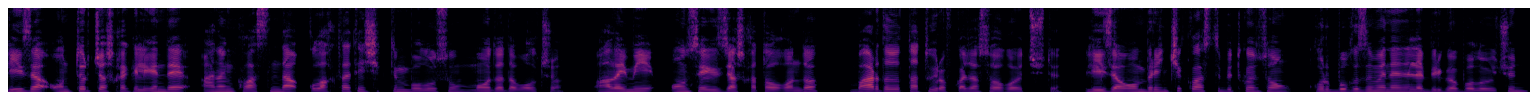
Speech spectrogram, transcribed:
Лиза 14 жашка келгенде анын классында кулакта тешиктин болуусу модада болчу. Ал эми 18 жашка толгондо баардыгы татуировка жасоого өтүштү лиза 11 классты бүткөн соң курбу кызы менен эле бирге болуу үчүн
